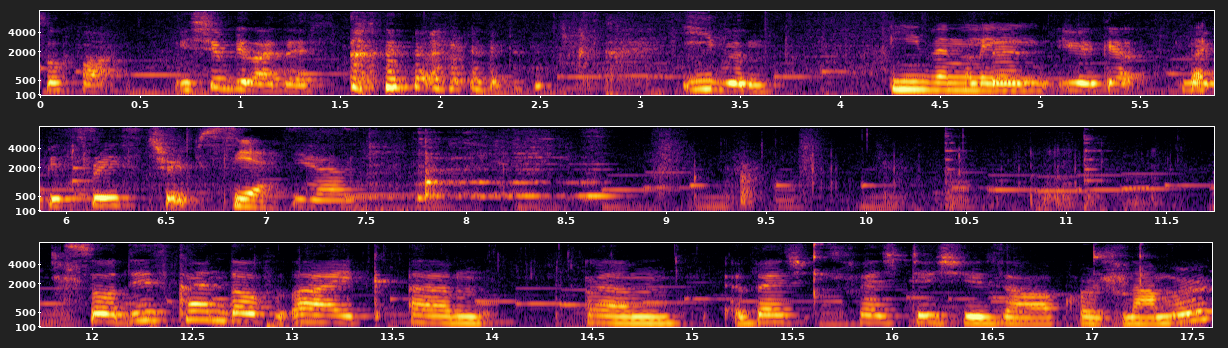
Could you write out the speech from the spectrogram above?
so far. It should be like this, even. Evenly. Then you get maybe three strips. Yes. Yeah. So this kind of like um, um, veg, veg dishes are called namul.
